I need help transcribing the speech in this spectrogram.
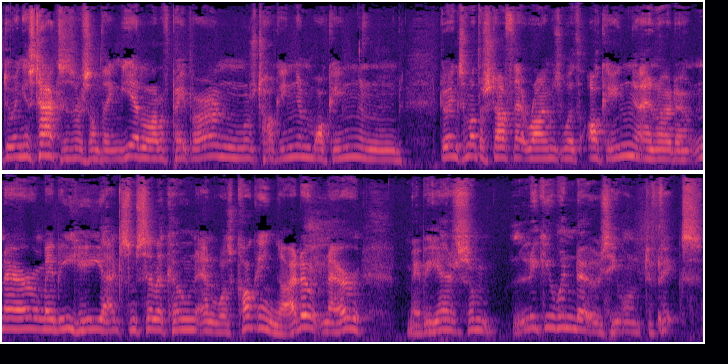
doing his taxes or something. He had a lot of paper and was talking and walking and doing some other stuff that rhymes with ocking, and I don't know. Maybe he had some silicone and was cocking. I don't know. Maybe he has some leaky windows he wanted to fix.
